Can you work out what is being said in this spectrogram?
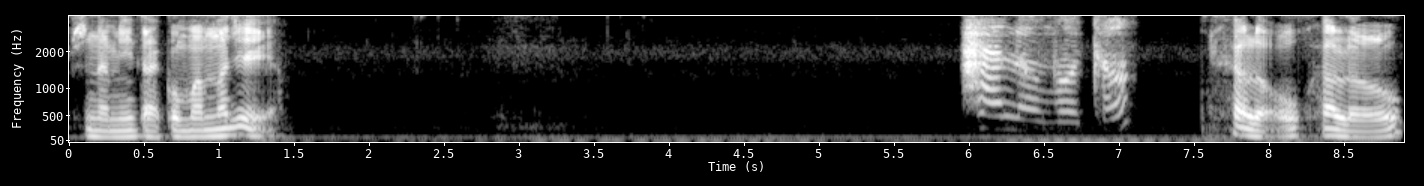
Przynajmniej taką mam nadzieję. Hello, Moto. Hello, hello.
